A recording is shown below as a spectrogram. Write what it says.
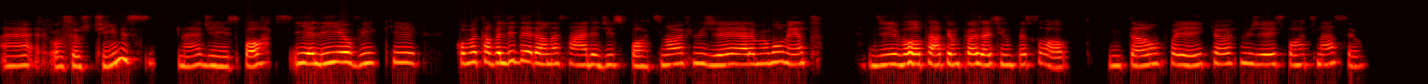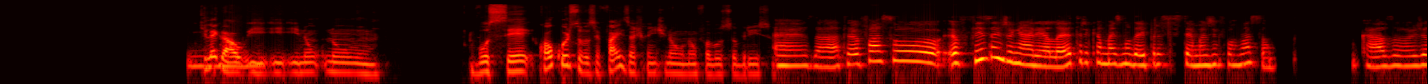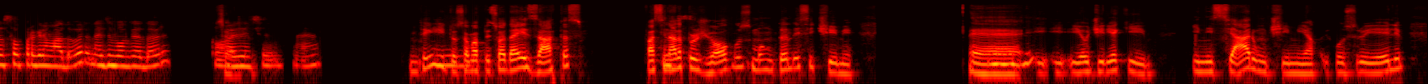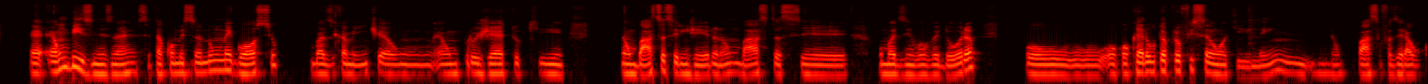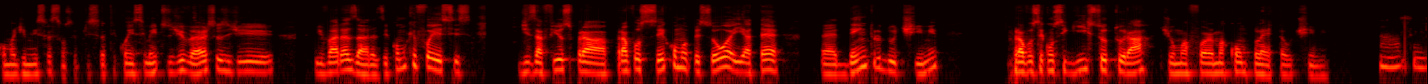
eh, os seus times, né, de esportes, e ali eu vi que, como eu estava liderando essa área de esportes na UFMG, era meu momento de voltar a ter um projetinho pessoal. Então foi aí que a UFMG Esportes nasceu. Que legal. E E e e não não você qual curso você faz? Acho que a gente não não falou sobre isso. É, exato. Eu faço eu fiz a engenharia elétrica, mas mudei para sistemas de informação. No caso, hoje eu sou programadora, né, desenvolvedora, como a Certo. gente, né, Entendi, então você é uma pessoa da exatas, fascinada isso. por jogos, montando esse time. Eh, Uhum. e e eu diria que iniciar um time a e construir ele é é um business, né, você está começando um negócio, basicamente, é um é um projeto que não basta ser engenheiro, não basta ser uma desenvolvedora ou ou qualquer outra profissão aqui, nem não basta fazer algo como administração, você precisa ter conhecimentos diversos de de várias áreas. E como que foi esses desafios pra você como pessoa e até, eh, dentro do time, pra você conseguir estruturar de uma forma completa o time? Ah, sim.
